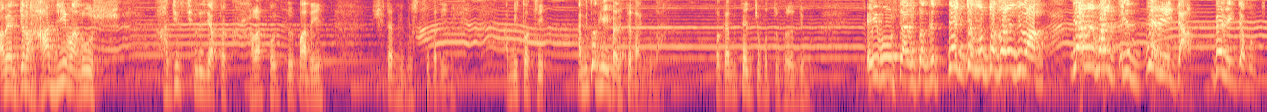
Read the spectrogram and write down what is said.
আমি একজন হাজি মানুষ, হাজির ছেলে যে এত খারাপ হতে পারে, সেটা আমি বুঝতে পারিনি। আমি তোকে আমি তোকে এই বাড়িতে রাখব না। তোকে আমি ত্যায্যপত্র করে দিব। এই মুহূর্তে আমি তোকে ত্যায্যপত্র করে দিলাম যে আমি বাড়ি থেকে বেরিয়ে যা বেরিয়ে যা বলছি।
